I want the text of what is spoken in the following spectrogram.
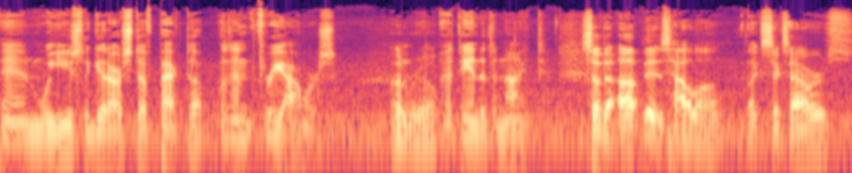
and we usually get our stuff packed up within three hours Unreal. at the end of the night. So the up is how long? Like six hours?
